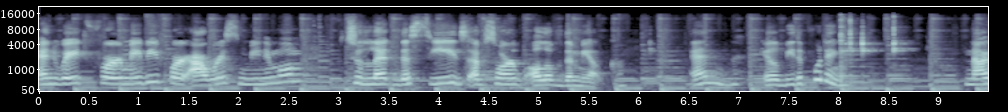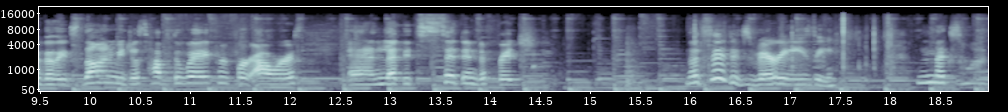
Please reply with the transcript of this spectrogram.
and wait for maybe 4 hours minimum to let the seeds absorb all of the milk. And it'll be the pudding. Now that it's done, we just have to wait for 4 hours and let it sit in the fridge. That's it, it's very easy. Next one.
